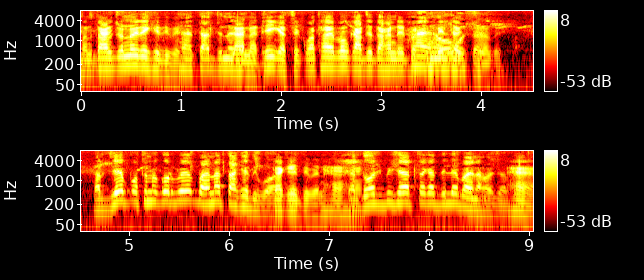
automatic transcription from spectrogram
মানে তার জন্যই রেখে দিবেন। হ্যাঁ তার জন্য না না ঠিক আছে। কথা এবং কাজে তো হান্ড্রেড পার্সেন্ট মিল থাকতে হবে। আর যে প্রথমে করবে বায়না তাকে দিব তাকে দিবেন হ্যাঁ হ্যাঁ। দশ বিশ হাজার টাকা দিলে বায়না হয়ে যাবে। হ্যাঁ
